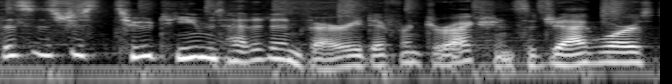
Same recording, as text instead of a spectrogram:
this is just two teams headed in very different directions. The Jaguars,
